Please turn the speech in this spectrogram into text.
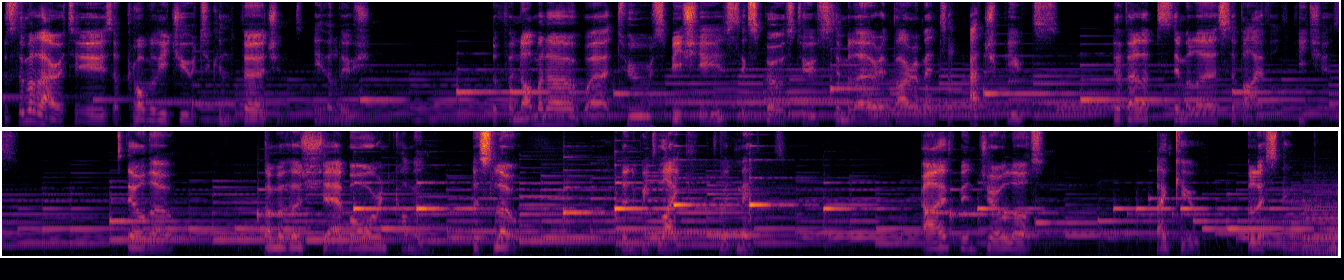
The similarities are probably due to convergent evolution. Phenomena where two species exposed to similar environmental attributes develop similar survival features. Still though, some of us share more in common, the slow, than we'd like to admit. I've been Joe Lawson. Thank you for listening.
